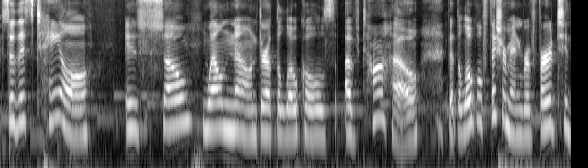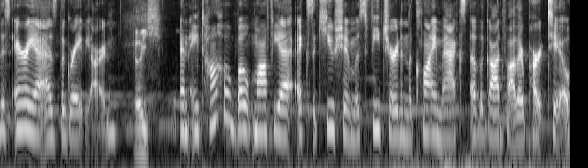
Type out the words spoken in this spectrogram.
So this tale is so well known throughout the locals of Tahoe that the local fishermen referred to this area as the graveyard. Oy. And a Tahoe boat mafia execution was featured in the climax of The Godfather Part 2,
